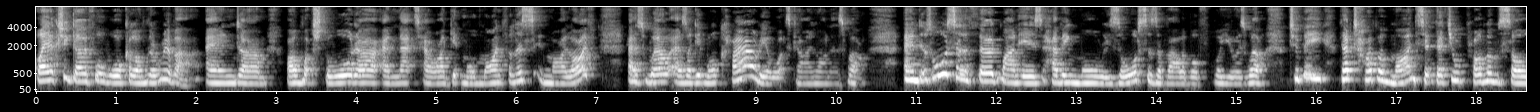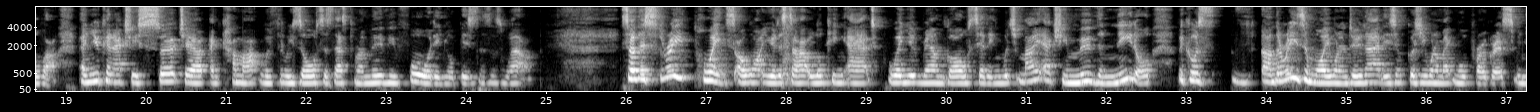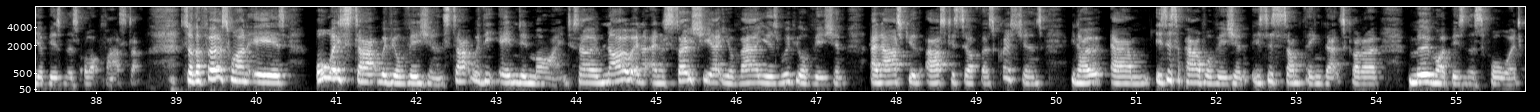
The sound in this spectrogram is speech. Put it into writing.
I actually go for a walk along the river and um, I watch the water, and that's how I get more mindfulness in my life, as well as I get more clarity of what's going on as well. And it's also the third one is having more resources available for you as well to be that type of mindset that you're a problem solver and you can actually search out and come up with the resources that's going to move you forward in your business as well. So there's three points I want you to start looking at when you're around goal setting, which may actually move the needle because uh, the reason why you want to do that is because you want to make more progress in your business a lot faster. So the first one is always start with your vision start with the end in mind so know and, and, associate your values with your vision and ask you ask yourself those questions you know, um, is this a powerful vision? Is this something that's going to move my business forward?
